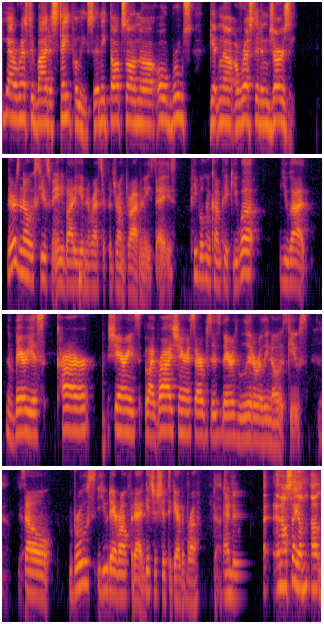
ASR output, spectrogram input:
He got arrested by the state police. Any thoughts on uh, old Bruce getting uh, arrested in Jersey? There's no excuse for anybody getting arrested for drunk driving these days. People can come pick you up. You got the various car sharing, like ride sharing services. There's literally no excuse. Yeah, yeah. So, Bruce, you dead wrong for that. Get your shit together, bro. Gotcha. And it, and I'll say uh, uh,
